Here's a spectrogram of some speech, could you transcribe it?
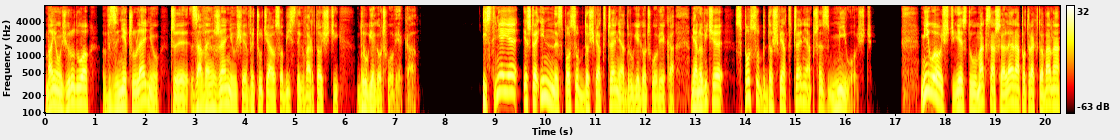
mają źródło w znieczuleniu czy zawężeniu się wyczucia osobistych wartości drugiego człowieka. Istnieje jeszcze inny sposób doświadczenia drugiego człowieka, mianowicie sposób doświadczenia przez miłość. Miłość jest u Maxa Schellera potraktowana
